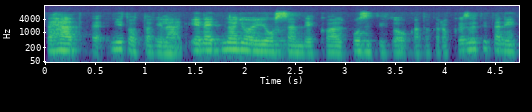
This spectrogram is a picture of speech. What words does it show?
Tehát eh, nyitott a világ. Én egy nagyon jó szándékkal pozitív dolgokat akarok közvetíteni.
